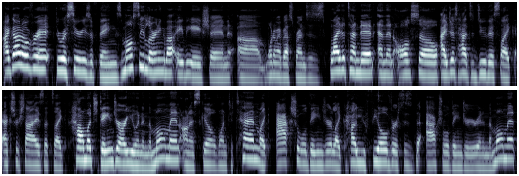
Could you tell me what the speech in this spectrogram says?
I got over it through a series of things, mostly learning about aviation. Um, one of my best friends is flight attendant, and then also I just had to do this like exercise that's like how much danger are you in in the moment on a scale of one to ten, like actual danger, like how you feel versus the actual danger you're in in the moment.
